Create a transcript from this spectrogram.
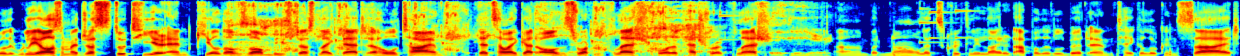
Really, really awesome. I just stood here and killed off zombies just like that a whole time. That's how I got all this rotten flesh for the Petrock flesh. Um, but now let's quickly light it up a little bit and take a look inside.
